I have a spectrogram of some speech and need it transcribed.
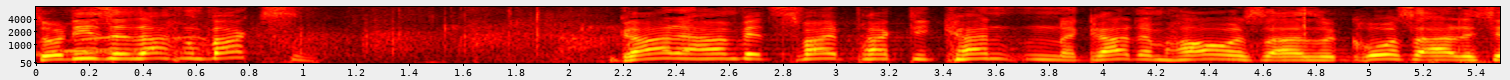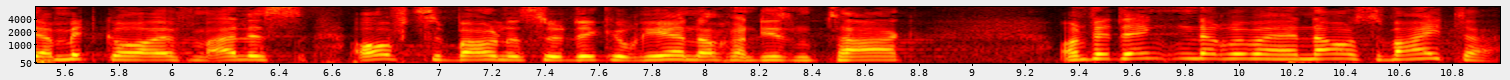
So diese Sachen wachsen. Gerade haben wir zwei Praktikanten, gerade im Haus, also großartig, ja mitgeholfen, alles aufzubauen und zu dekorieren, noch an diesem Tag. Und wir denken darüber hinaus weiter.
